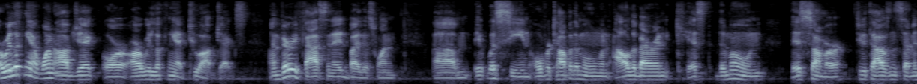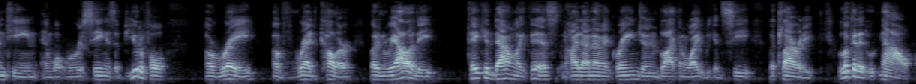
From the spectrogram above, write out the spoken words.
Are we looking at one object or are we looking at two objects? I'm very fascinated by this one. Um, it was seen over top of the moon when Aldebaran kissed the moon this summer, 2017, and what we're seeing is a beautiful array of red color, but in reality, taken down like this in high dynamic range and in black and white, we can see the clarity. Look at it now.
